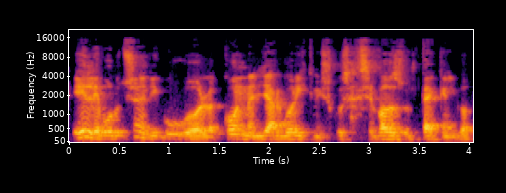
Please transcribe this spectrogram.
E l'evoluzione di Google con gli algoritmi, scusa se vado sul tecnico,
